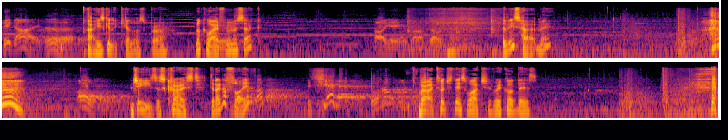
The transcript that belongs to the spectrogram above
big eye. Ugh. Oh, he's gonna kill us, bro. Look away from him a sec. Oh yeah, he's one of those ones. Do these hurt me? Oh, Jesus Christ. Did I go flying? Yeah. What? Bro, I touched this. Watch. Record this. what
